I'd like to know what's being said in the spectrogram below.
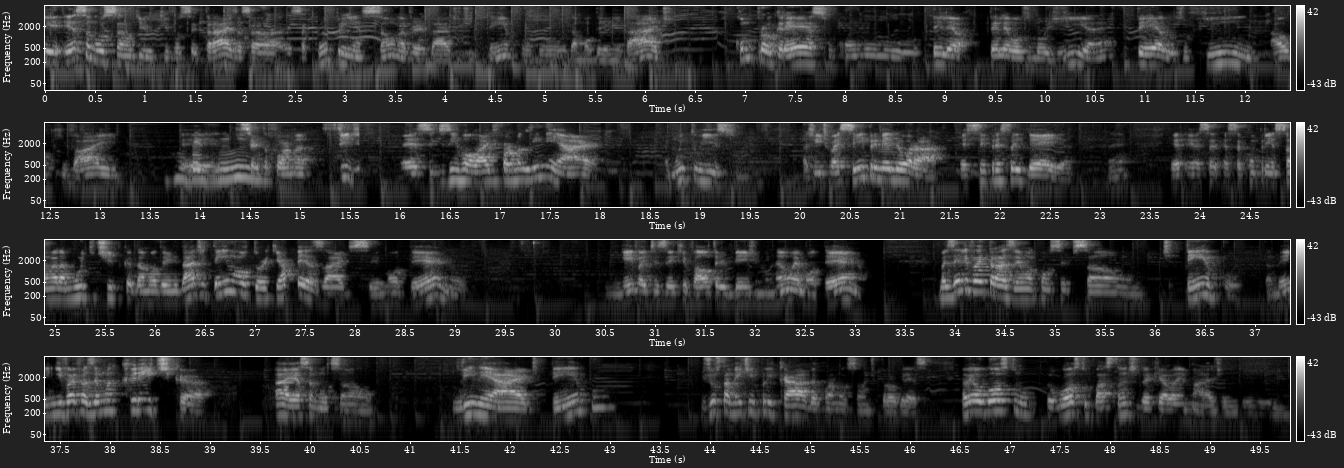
Porque essa noção que, que você traz, essa, essa compreensão, na verdade, de tempo do, da modernidade, como progresso, como tele, teleosologia, né? Telos, o fim, algo que vai, é, de certa forma, se, é, se desenrolar de forma linear. É muito isso. A gente vai sempre melhorar, é sempre essa ideia, né? É, essa, essa compreensão era é muito típica da modernidade. Tem um autor que, apesar de ser moderno, ninguém vai dizer que Walter Benjamin não é moderno, mas ele vai trazer uma concepção de tempo também e vai fazer uma crítica a essa noção linear de tempo, justamente implicada com a noção de progresso. Então eu gosto, eu gosto bastante daquela imagem do,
